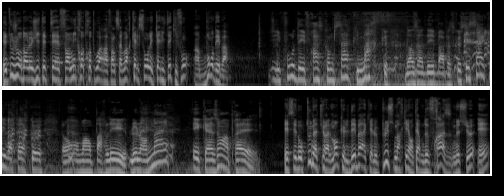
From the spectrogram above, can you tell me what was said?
Et toujours dans le JT de TF1, micro-trottoir afin de savoir quelles sont les qualités qui font un bon débat. Il faut des phrases comme ça qui marquent dans un débat, parce que c'est ça qui va faire que on va en parler le lendemain et 15 ans après. Et c'est donc tout naturellement que le débat qui a le plus marqué en termes de phrases, monsieur, est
